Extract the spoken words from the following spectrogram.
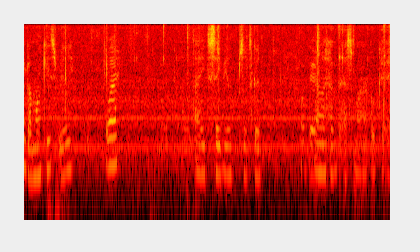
I got monkeys, really. Why? I need to save you, so it's good. Now I have the SMR, okay.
